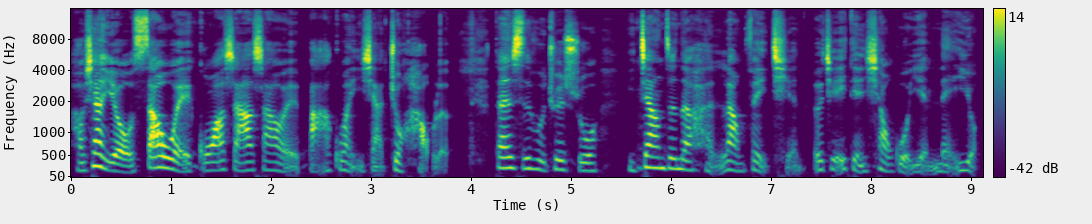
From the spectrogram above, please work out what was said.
好像有稍微刮痧、稍微拔罐一下就好了。但师傅却说，你这样真的很浪费钱，而且一点效果也没有。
